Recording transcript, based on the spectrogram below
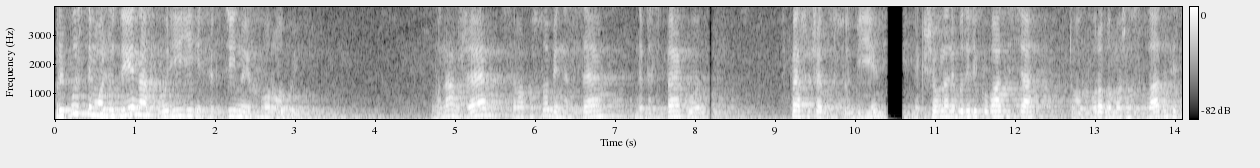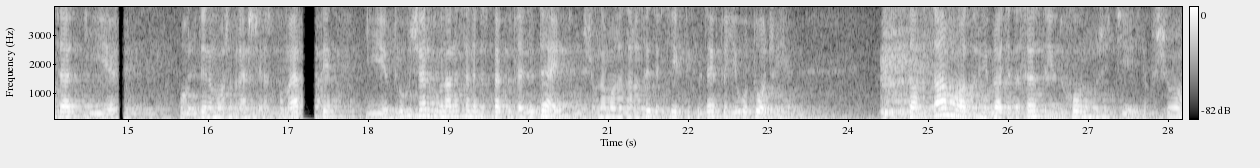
Припустимо, людина хворіє інфекційною хворобою. Вона вже сама по собі несе небезпеку в першу чергу собі. Якщо вона не буде лікуватися, то хвороба може ускладнитися і людина може врешті-решт померти. І в другу чергу вона несе небезпеку для людей, тому що вона може заразити всіх тих людей, хто її оточує. Так само, дорогі браті та сестри, і в духовному житті, якщо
